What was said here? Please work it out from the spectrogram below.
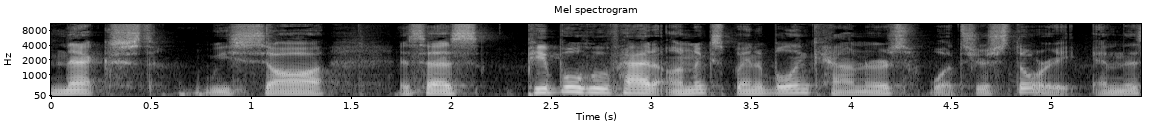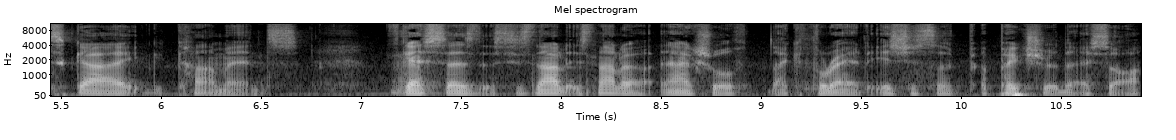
Next, we saw it says People who've had unexplainable encounters, what's your story? And this guy comments. This guy says this. It's not. It's not a, an actual like thread. It's just a, a picture that I saw,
